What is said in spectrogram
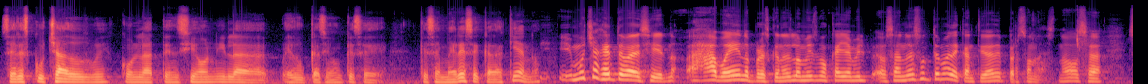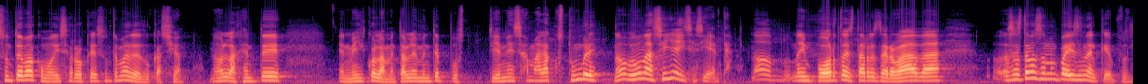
ser escuchados, güey, con la atención y la educación que se, que se merece cada quien, ¿no? Y mucha gente va a decir, no, ah, bueno, pero es que no es lo mismo que haya mil, o sea, no es un tema de cantidad de personas, ¿no? O sea, es un tema, como dice Roque, es un tema de educación, ¿no? La gente en México, lamentablemente, pues tiene esa mala costumbre, ¿no? Ve una silla y se sienta, no, no importa, está reservada. O sea, estamos en un país en el que, pues,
